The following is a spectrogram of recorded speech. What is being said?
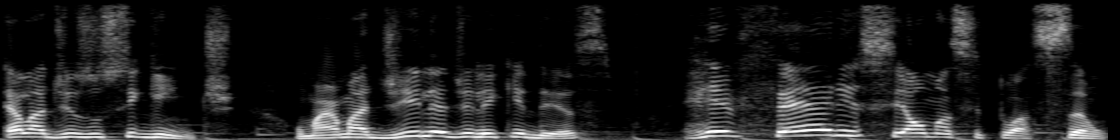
ela diz o seguinte, uma armadilha de liquidez refere-se a uma situação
